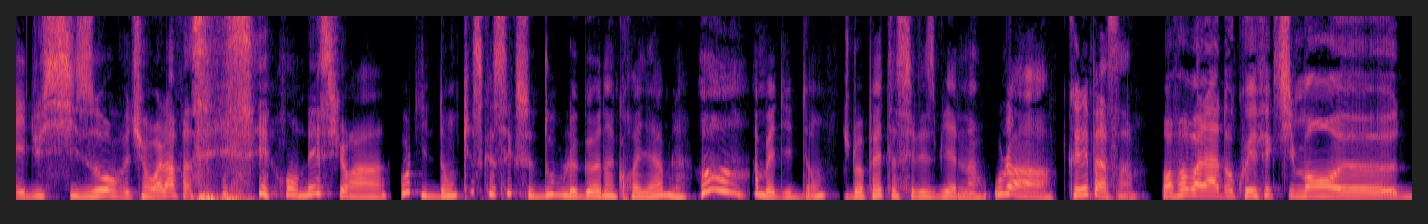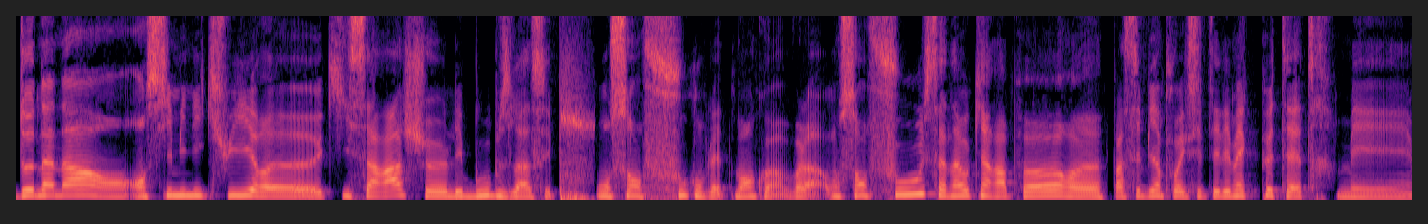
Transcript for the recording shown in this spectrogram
et du ciseau, en veux-tu, voilà. Enfin, on est sur un. Oh, dites donc, qu'est-ce que c'est que ce double god incroyable? Oh, ah bah dites donc, je dois pas être assez lesbienne là. Oula, je connais pas ça. Bon, enfin voilà, donc oui, effectivement, euh, deux nanas en, en simili cuir euh, qui s'arrachent euh, les boobs là, c'est on s'en fout complètement quoi. Voilà, on s'en fout, ça n'a aucun rapport. euh. Enfin, c'est bien pour exciter les mecs peut-être, mais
